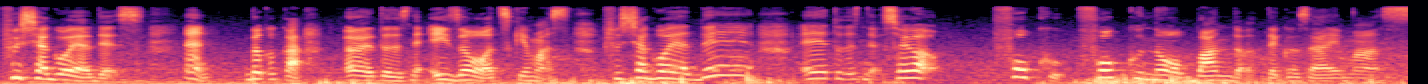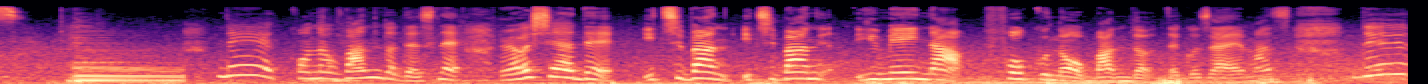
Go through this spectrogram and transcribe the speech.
フシャゴヤです、うんどこか、えーとですね、映像をつけます。フシャゴヤで、えーとですね、それはフォーク、フォークのバンドでございます。で、このバンドですね、ロシアで一番一番有名なフォークのバンドでございます。で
